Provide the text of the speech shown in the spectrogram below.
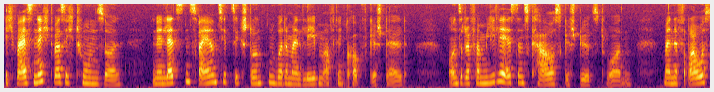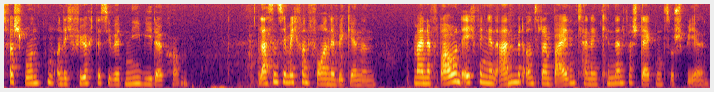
Ich weiß nicht, was ich tun soll. In den letzten 72 Stunden wurde mein Leben auf den Kopf gestellt. Unsere Familie ist ins Chaos gestürzt worden. Meine Frau ist verschwunden und ich fürchte, sie wird nie wiederkommen. Lassen Sie mich von vorne beginnen. Meine Frau und ich fingen an, mit unseren beiden kleinen Kindern Verstecken zu spielen.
